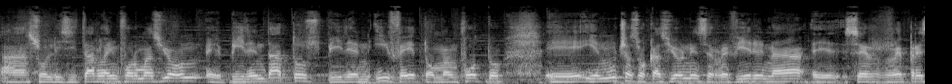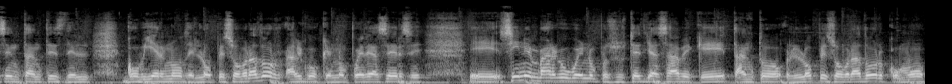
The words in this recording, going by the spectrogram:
a solicitar la información eh, piden datos, piden IFE, toman foto eh, y en muchas ocasiones se refieren a eh, ser representantes del gobierno de López Obrador, algo que no puede hacerse. sin embargo, bueno, pues usted ya sabe que tanto López Obrador como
